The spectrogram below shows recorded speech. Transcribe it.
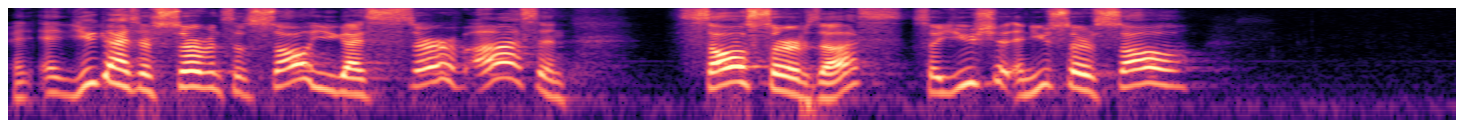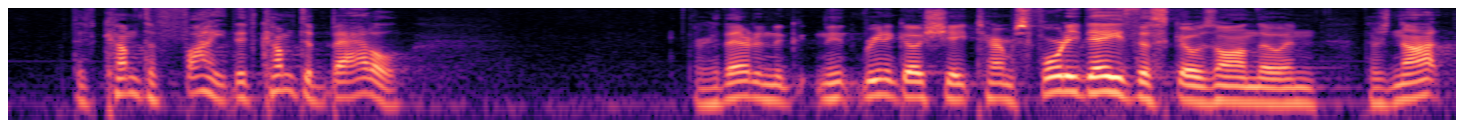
And, and you guys are servants of Saul. You guys serve us, and Saul serves us, so you should, and you serve Saul. They've come to fight, they've come to battle. They're there to ne- renegotiate terms. 40 days this goes on, though, and there's not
